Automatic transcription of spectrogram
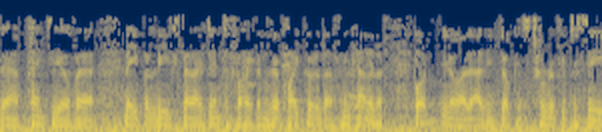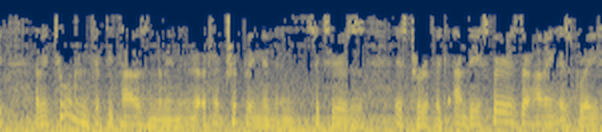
there are plenty of uh, maple leafs that identify them. They're quite good at that from Canada. But you know, I, I think look, it's terrific to see. I mean, 250,000. I mean, a tripling in, in six years is, is terrific, and the experience they're having is great.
